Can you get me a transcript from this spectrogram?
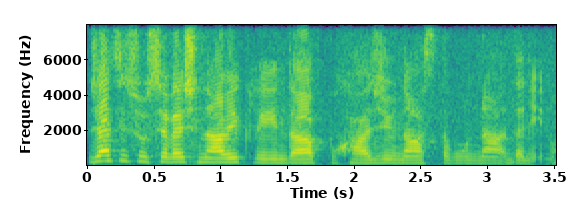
Đaci su se već navikli da pohađaju nastavu na daljinu.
